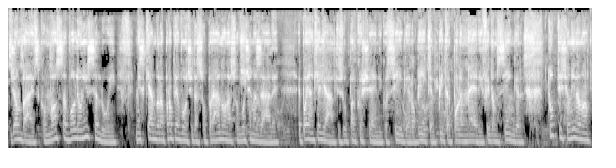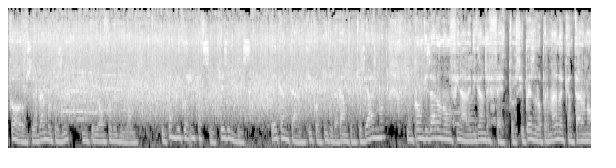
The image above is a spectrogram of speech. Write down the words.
John Bites, commossa, volle unirsi a lui, mischiando la propria voce da soprano alla sua voce nasale. E poi anche gli altri sul palcoscenico, Seeger, Bickel, Peter Paul e Mary, Freedom Singer, tutti si unirono al coro, celebrando così il trionfo di Dylan. Il pubblico impazzì, chiese il bis e i cantanti, colpiti da tanto entusiasmo, improvvisarono un finale di grande effetto, si presero per mano e cantarono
